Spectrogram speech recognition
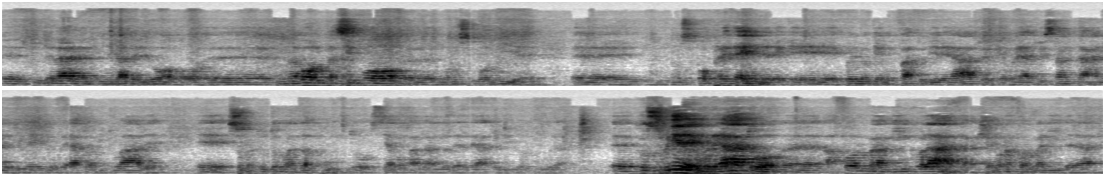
eh, tutelare la dignità dell'uomo. una volta si può, non si può dire, non si può pretendere che quello che è un fatto di reato e che è un reato istantaneo diventi un reato abituale, eh, soprattutto quando appunto stiamo parlando del reato di tortura. Eh, costruire un reato eh, a forma vincolata, cioè non a forma libera,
